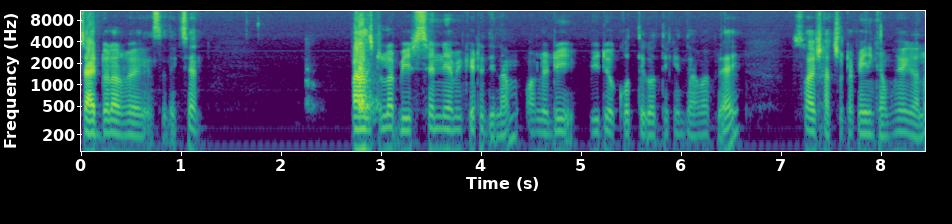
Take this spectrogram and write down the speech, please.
চার ডলার হয়ে গেছে, দেখছেন? পাঁচ ডলার বিশ সেন্ট নিয়ে আমি কেটে দিলাম। অলরেডি ভিডিও করতে করতে কিন্তু আমার প্রায় ছয় সাতশো টাকা ইনকাম হয়ে গেল।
